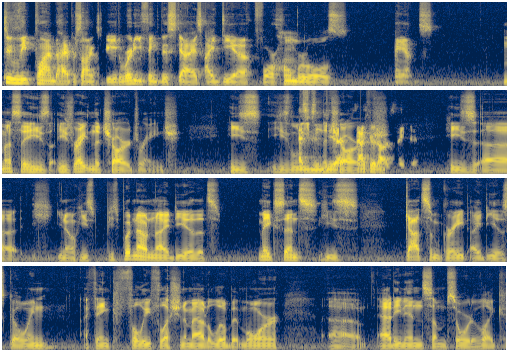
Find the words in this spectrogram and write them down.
Do leap climb to hypersonic speed. Where do you think this guy's idea for home rules lands? I'm gonna say he's he's right in the charge range. He's he's leading the yeah, charge. Exactly what I was thinking. He's uh, he- you know he's he's putting out an idea that's makes sense. He's got some great ideas going. I think fully fleshing them out a little bit more, uh, adding in some sort of like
